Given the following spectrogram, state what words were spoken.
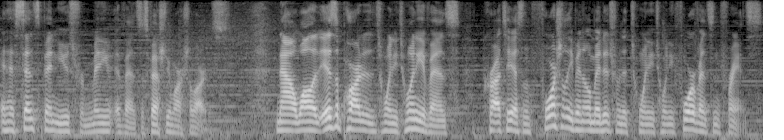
and has since been used for many events, especially martial arts. Now, while it is a part of the 2020 events, karate has unfortunately been omitted from the 2024 events in France.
